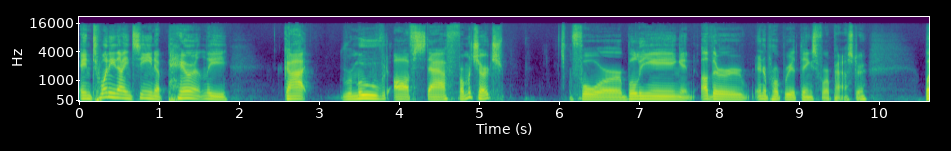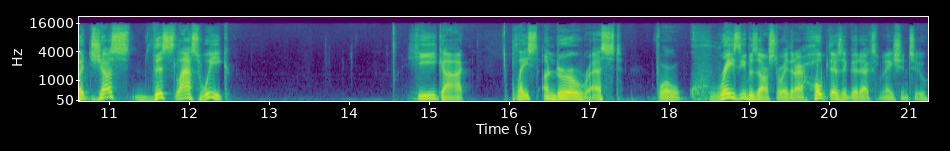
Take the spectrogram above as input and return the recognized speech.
in 2019, apparently got removed off staff from a church for bullying and other inappropriate things for a pastor. But just this last week, he got placed under arrest for a crazy, bizarre story that I hope there's a good explanation to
